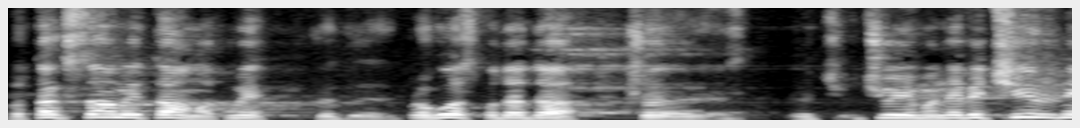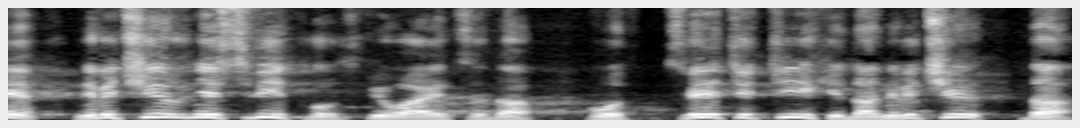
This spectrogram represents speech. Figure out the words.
От так само і там. От ми е, про Господа, да, що е, чу- чуємо невечірнє, невечірнє світло співається, да, от, світі тихі, да, невечір, да,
